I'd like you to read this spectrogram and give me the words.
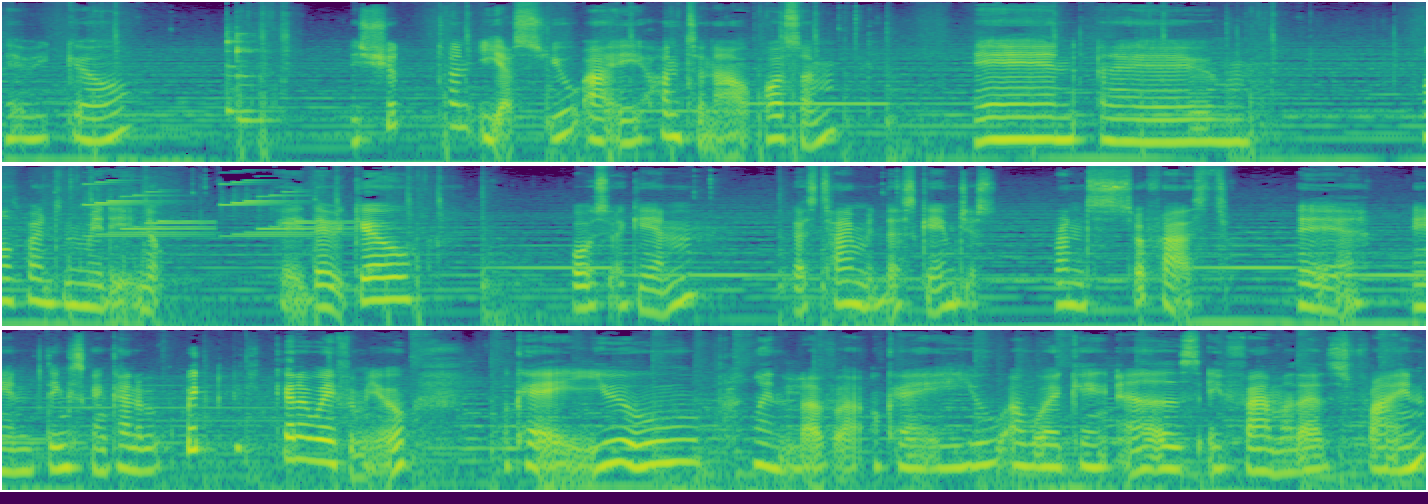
there we go. It should turn. Yes, you are a hunter now. Awesome. And um, health points midi. No. Okay, there we go. Pause again. Because time in this game just runs so fast. Yeah, and things can kind of quickly get away from you. Okay, you plant lover. Okay, you are working as a farmer. That's fine.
